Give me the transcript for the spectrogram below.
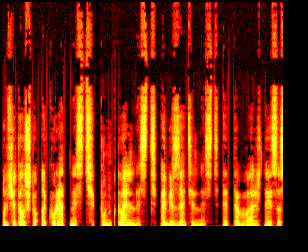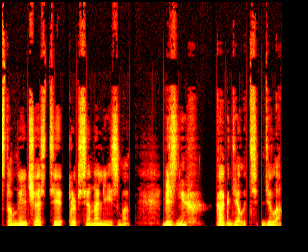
Он считал, что аккуратность, пунктуальность, обязательность — это важные составные части профессионализма. Без них как делать дела?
